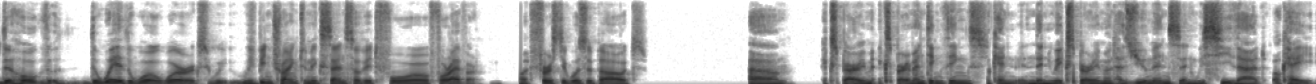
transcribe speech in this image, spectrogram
the whole the, the way the world works we, we've been trying to make sense of it for forever. But first it was about um, experiment, experimenting things. Okay, and then we experiment as humans, and we see that okay,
